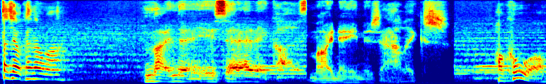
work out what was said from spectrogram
大家有看到吗？My name is Alex， My name is Alex. 好酷哦！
